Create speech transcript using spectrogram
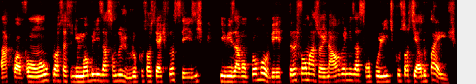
a qual foi um longo processo de mobilização dos grupos sociais franceses que visavam promover transformações na organização político-social do país.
